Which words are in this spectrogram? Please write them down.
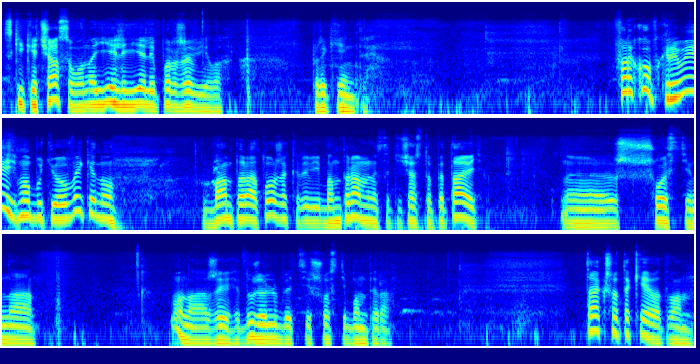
скільки часу воно єлі-єлі поржавіло. Прикиньте. Фаркоп кривий, мабуть, його викину. Бампера теж криві. Бампера мене, кстати, часто питають. Е, Шості на, ну, на жиги. Дуже люблять ці шості бампера. Так що таке от вам.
